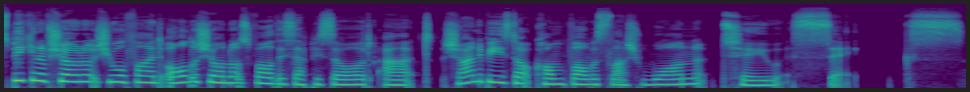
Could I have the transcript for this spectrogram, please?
Speaking of show notes, you will find all the show notes for this episode at shinybees.com forward slash 126.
